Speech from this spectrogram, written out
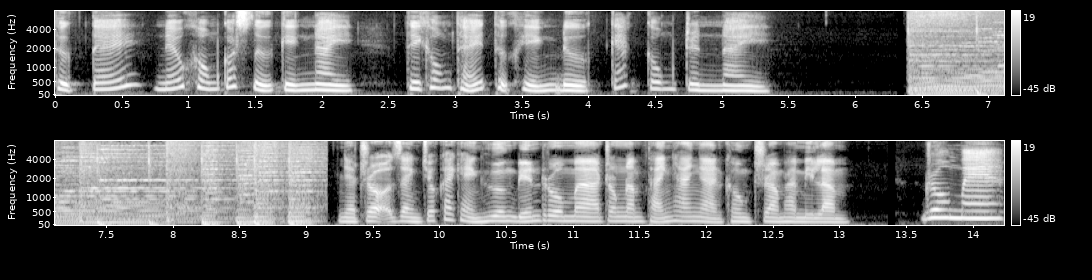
Thực tế, nếu không có sự kiện này, thì không thể thực hiện được các công trình này. Nhà trọ dành cho khách hành hương đến Roma trong năm Thánh 2025 Roma,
